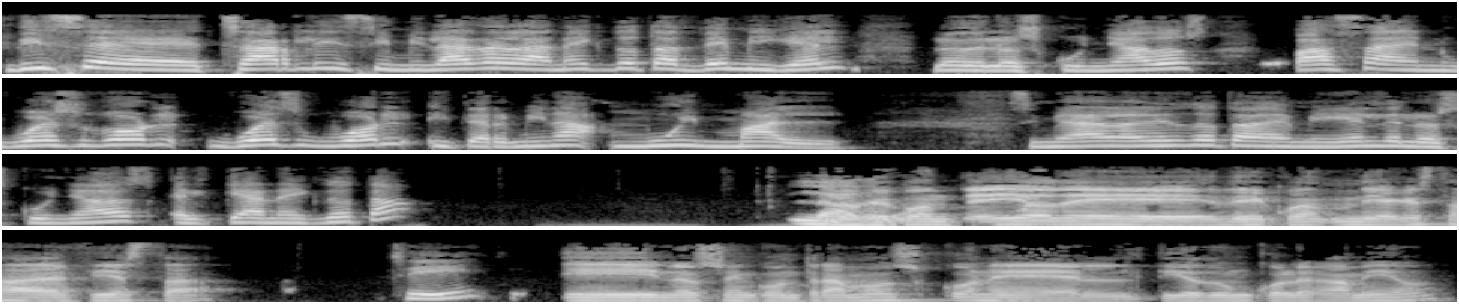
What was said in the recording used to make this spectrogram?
dice Charlie, similar a la anécdota de Miguel, lo de los cuñados pasa en Westworld, Westworld y termina muy mal. Similar a la anécdota de Miguel de los cuñados, ¿el qué anécdota? La Lo que conté yo de, de un día que estaba de fiesta Sí. y nos encontramos con el tío de un colega mío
